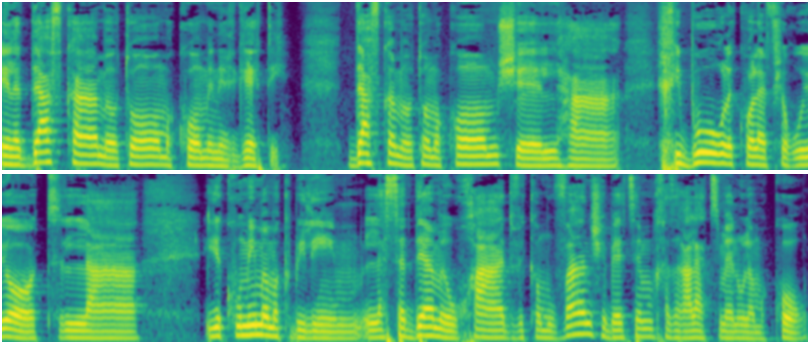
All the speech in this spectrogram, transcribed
אלא דווקא מאותו מקום אנרגטי. דווקא מאותו מקום של החיבור לכל האפשרויות, ליקומים המקבילים, לשדה המאוחד, וכמובן שבעצם חזרה לעצמנו למקור.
